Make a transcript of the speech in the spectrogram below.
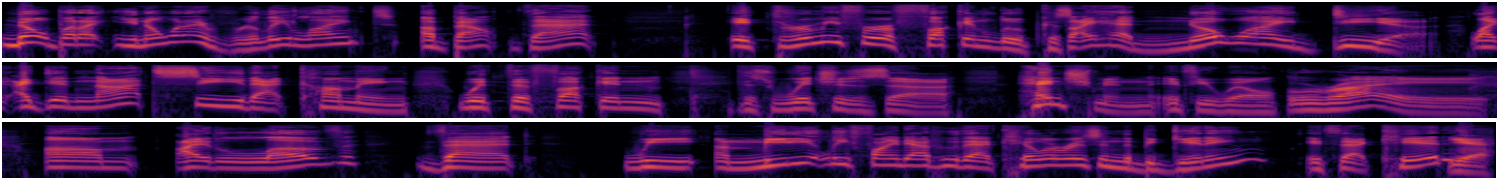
no, but I, you know what I really liked about that? It threw me for a fucking loop because I had no idea. Like, I did not see that coming with the fucking this witch's uh, henchman, if you will. right Um, I love that we immediately find out who that killer is in the beginning. It's that kid. Yeah.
